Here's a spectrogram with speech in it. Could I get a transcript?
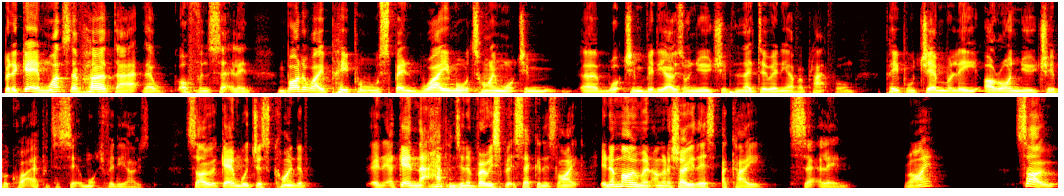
but again, once they've heard that, they'll often settle in. And by the way, people will spend way more time watching uh, watching videos on YouTube than they do any other platform. People generally are on YouTube are quite happy to sit and watch videos. So again, we're just kind of, and again, that happens in a very split second. It's like, in a moment, I'm going to show you this. Okay, settle in, right? So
